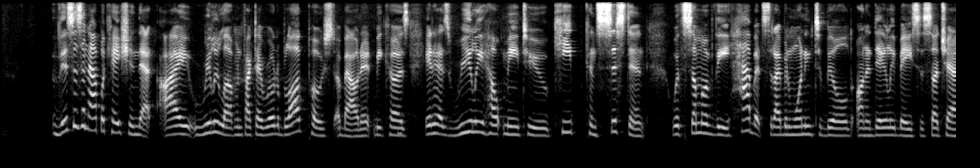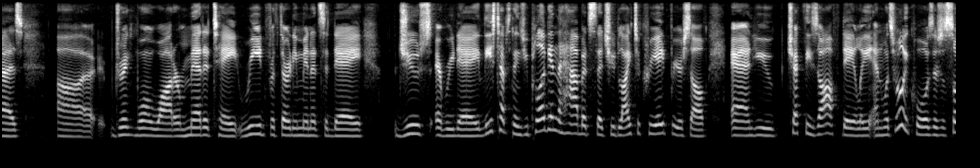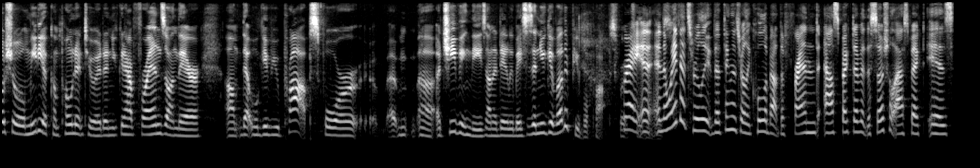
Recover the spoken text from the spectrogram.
this is an application that I really love. In fact, I wrote a blog post about it because it has really helped me to keep consistent with some of the habits that I've been wanting to build on a daily basis, such as uh, drink more water, meditate, read for 30 minutes a day, juice every day, these types of things. You plug in the habits that you'd like to create for yourself and you check these off daily. And what's really cool is there's a social media component to it, and you can have friends on there um, that will give you props for uh, uh, achieving these on a daily basis, and you give other people props for right and, and the way that's really the thing that's really cool about the friend aspect of it the social aspect is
